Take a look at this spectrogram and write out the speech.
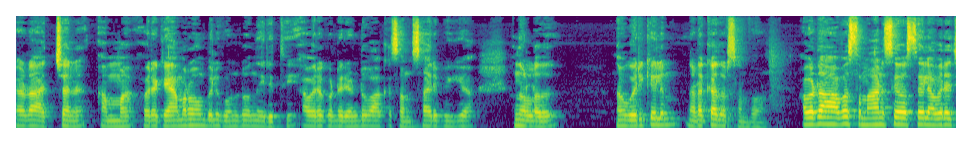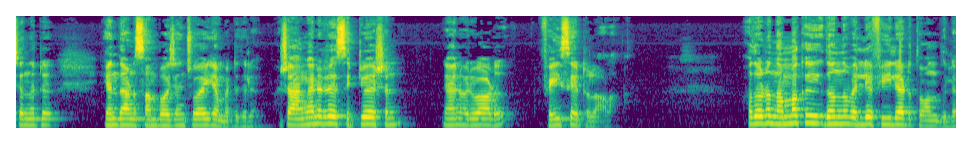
അവരുടെ അച്ഛന് അമ്മ അവരെ ക്യാമറ മുമ്പിൽ കൊണ്ടുവന്ന് ഇരുത്തി അവരെ കൊണ്ട് രണ്ട് വാക്ക് സംസാരിപ്പിക്കുക എന്നുള്ളത് നമുക്ക് ഒരിക്കലും നടക്കാത്തൊരു സംഭവമാണ്. അവരുടെ അവസ്ഥ മാനസികാവസ്ഥയിൽ അവരെ ചെന്നിട്ട് എന്താണ് സംഭവിച്ചതെന്ന് ചോദിക്കാൻ പറ്റത്തില്ല. പക്ഷേ അങ്ങനെ ഒരു സിറ്റുവേഷൻ ഞാൻ ഒരുപാട് ഫേസ് ചെയ്തിട്ടുള്ള ആളാണ്. അതുകൊണ്ട് നമുക്ക് ഇതൊന്നും വലിയ ഫീലായിട്ട് തോന്നുന്നില്ല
